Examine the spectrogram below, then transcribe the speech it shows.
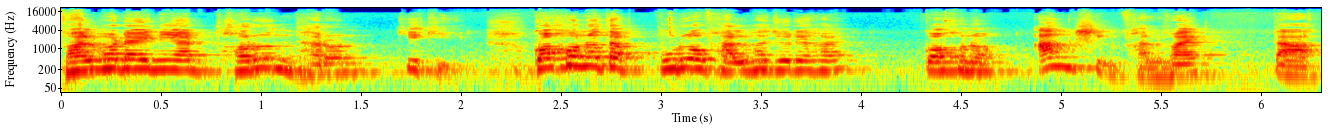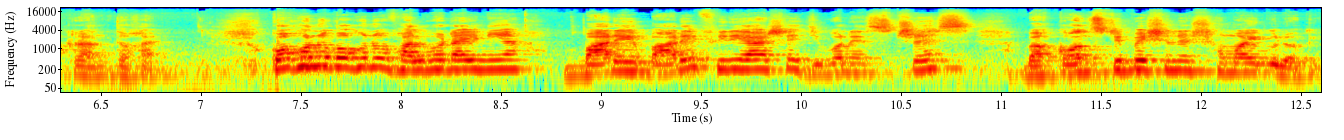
ভালভোডাইনিয়ার ধরন ধারণ কি কি? কখনো তা পুরো ভালভা জুড়ে হয়, কখনো আংশিক ভালভায় তা আক্রান্ত হয়। কখনো কখনো ভালভোডাইনিয়া বারে বারে ফিরে আসে জীবনের স্ট্রেস বা কনস্টিপেশনের সময়গুলোকে,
